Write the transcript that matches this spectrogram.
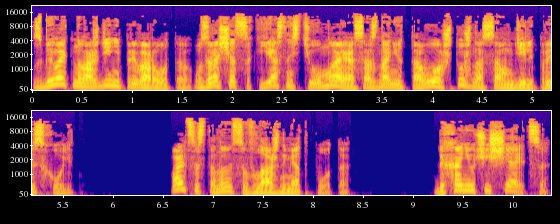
сбивать наваждение приворота, возвращаться к ясности ума и осознанию того, что же на самом деле происходит. Пальцы становятся влажными от пота. Дыхание учащается.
